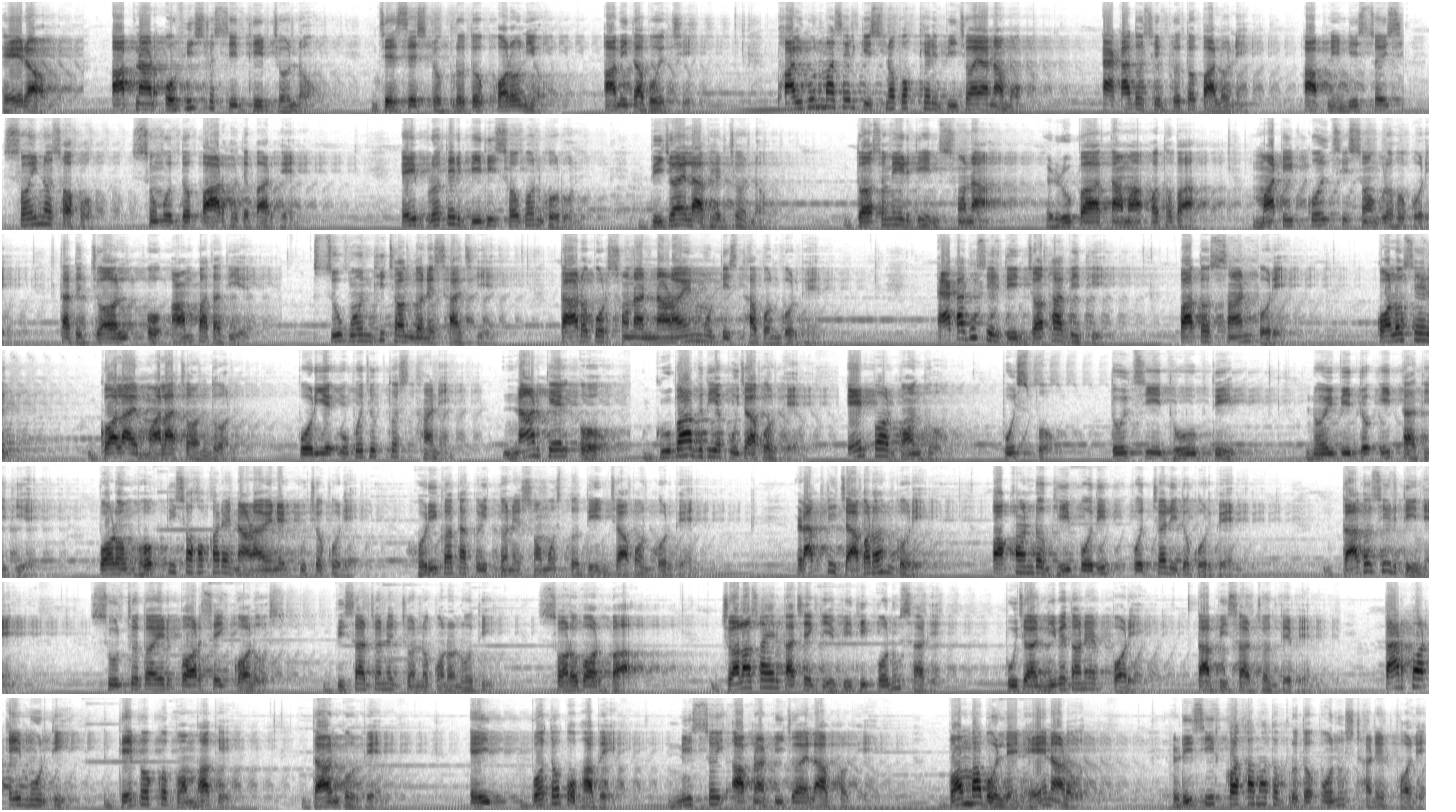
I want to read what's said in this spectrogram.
হে রাম আপনার অভীষ্ট সিদ্ধির জন্য যে শ্রেষ্ঠ ব্রত করণীয়, আমি তা বলছি। ফাল্গুন মাসের কৃষ্ণপক্ষের বিজয়া নামক একাদশী ব্রত পালনে আপনি নিশ্চয়ই সৈন্যসহ সমুদ্র পার হতে পারবেন। এই ব্রতের বিধি শোভন করুন। বিজয় লাভের জন্য দশমীর দিন সোনা, রূপা, তামা অথবা মাটির কলসি সংগ্রহ করে তাতে জল ও আম পাতা দিয়ে সুগন্ধি চন্দনে সাজিয়ে তার ওপর সোনার নারায়ণ মূর্তি স্থাপন করবেন। একাদশীর দিন যথাবিধি পাত স্নান করে কলসের গলায় মালা চন্দন পরিয়ে উপযুক্ত স্থানে নারকেল ও গুবাগ দিয়ে পূজা করবেন। এরপর গন্ধ, পুষ্প, তুলসী ধূপ দ্বীপ নৈবেদ্য ইত্যাদি দিয়ে পরম ভক্তি সহকারে নারায়ণের পুজো করে হরিকথা কীর্তনের সমস্ত দিন যাপন করবেন। রাত্রি জাগরণ করে অখণ্ড ঘি প্রদীপ প্রজ্বলিত করবেন। দ্বাদশীর দিনে সূর্যোদয়ের পর সেই কলস বিসর্জনের জন্য কোনো নদী, সরোবর বা জলাশয়ের কাছে গিয়ে বিধি অনুসারে পূজা নিবেদনের পরে তা বিসর্জন দেবেন। তারপর এই মূর্তি দেবজ্ঞ ব্রহ্মাকে দান করবেন। এই ব্রত প্রভাবে নিশ্চয়ই আপনার বিজয় লাভ হবে। ব্রহ্মা বললেন, হে নারদ, ঋষির কথা মতো ব্রত অনুষ্ঠানের ফলে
